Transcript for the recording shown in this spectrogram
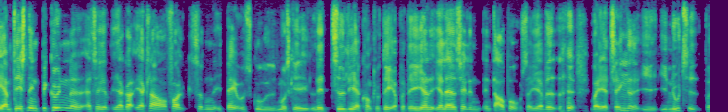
Jamen, det er sådan en begyndende... Altså, jeg, jeg, jeg er klar over, at folk sådan et bagudskud måske lidt tidligere konkludere på det. Jeg, jeg lavede selv en, en dagbog, så jeg ved, hvad jeg tænkte mm. i, i nutid på,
